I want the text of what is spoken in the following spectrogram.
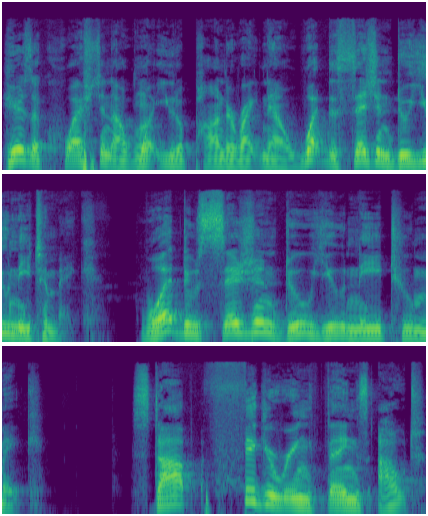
Here's a question I want you to ponder right now. What decision do you need to make? What decision do you need to make? Stop figuring things out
